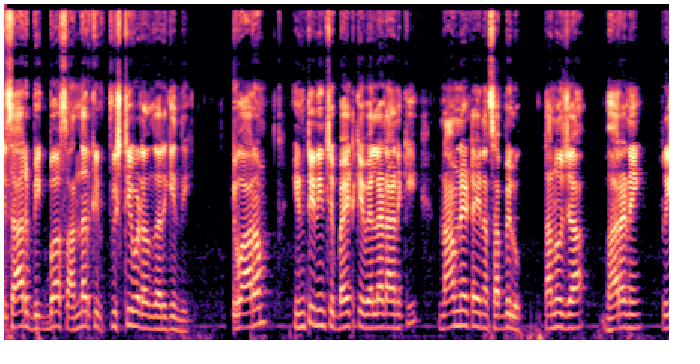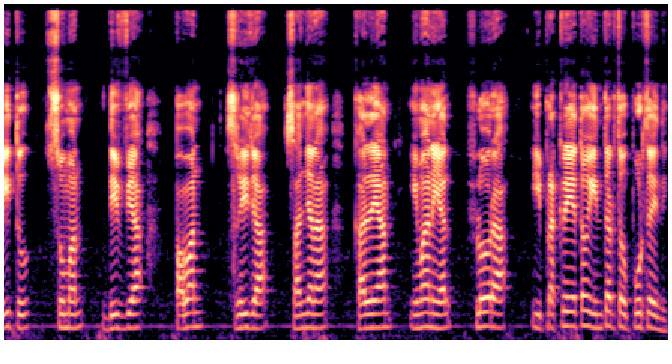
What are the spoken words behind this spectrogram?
ఈసారి బిగ్ బాస్ అందరికీ ట్విస్ట్ ఇవ్వడం జరిగింది. ఈ వారం ఇంటి నుంచి బయటికి వెళ్ళడానికి నామినేట్ అయిన సభ్యులు తనుజ భరణి రీతు సుమన్ దివ్య పవన్ శ్రీజ సంజన కళ్యాణ్ ఇమానియల్ ఫ్లోరా ఈ ప్రక్రియతో ఇంతటితో పూర్తయింది.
